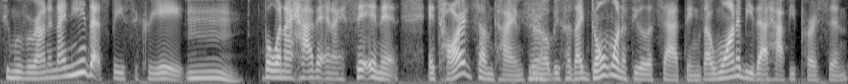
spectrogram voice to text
to move around and I need that space to create. Mm. But when I have it and I sit in it, it's hard sometimes, you Yeah. know, because I don't want to feel the sad things. I want to be that happy person.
